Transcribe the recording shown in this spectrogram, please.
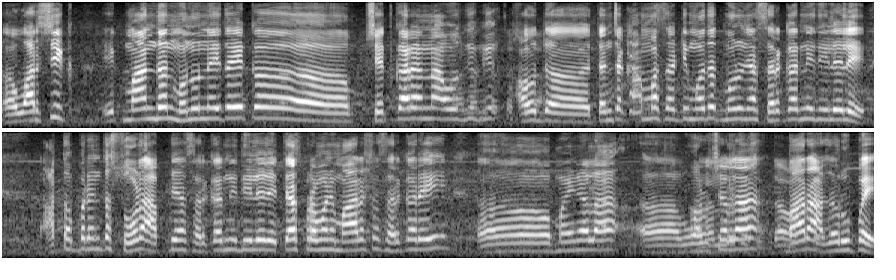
वार्षिक एक मानधन म्हणून नाही तर एक शेतकऱ्यांना औद्योगिक औद त्यांच्या कामासाठी मदत म्हणून या सरकारने दिलेले आतापर्यंत सोळा हप्ते या सरकारने दिलेले त्याचप्रमाणे महाराष्ट्र सरकारही महिन्याला वर्षाला बारा हजार रुपये.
